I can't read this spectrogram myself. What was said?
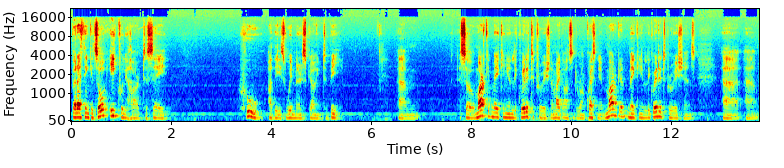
But I think it's all equally hard to say who are these winners going to be. Um, so market making and liquidity provision, I might answer the wrong question here. Market making and liquidity provisions uh, um,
